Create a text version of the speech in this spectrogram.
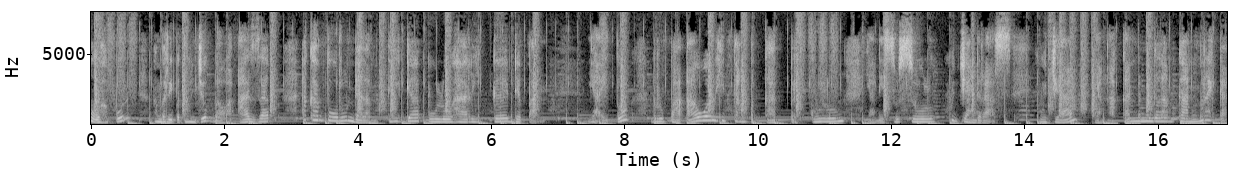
Allah pun memberi petunjuk bahwa azab akan turun dalam 30 hari ke depan, yaitu berupa awan hitam pekat bergulung yang disusul hujan deras, hujan yang akan menenggelamkan mereka.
